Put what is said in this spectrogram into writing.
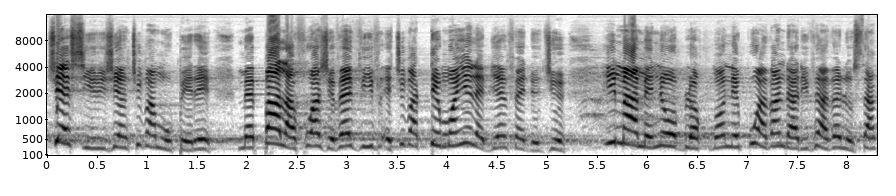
Tu es chirurgien, tu vas m'opérer. Mais par la foi, je vais vivre et tu vas témoigner les bienfaits de Dieu. Il m'a amené au bloc. Mon époux, avant d'arriver avec le sac,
